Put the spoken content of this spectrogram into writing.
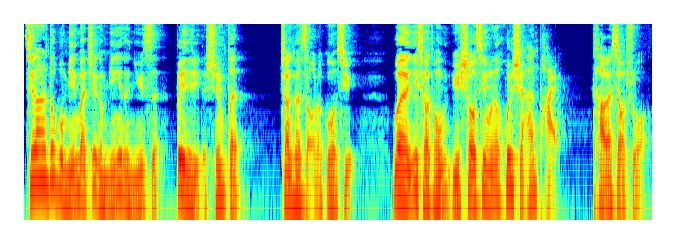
其他人都不明白这个明艳的女子背地里的身份。张克走了过去，问叶晓彤与邵新文的婚事安排，开玩笑说：“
